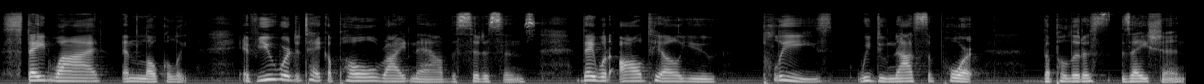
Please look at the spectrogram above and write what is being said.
statewide, and locally, if you were to take a poll right now of the citizens, they would all tell you, please, we do not support the politicization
